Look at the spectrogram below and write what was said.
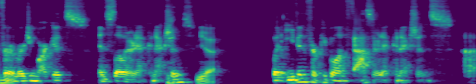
for Mhm. emerging markets and slow internet connections. Yeah. But even for people on fast internet connections, uh,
